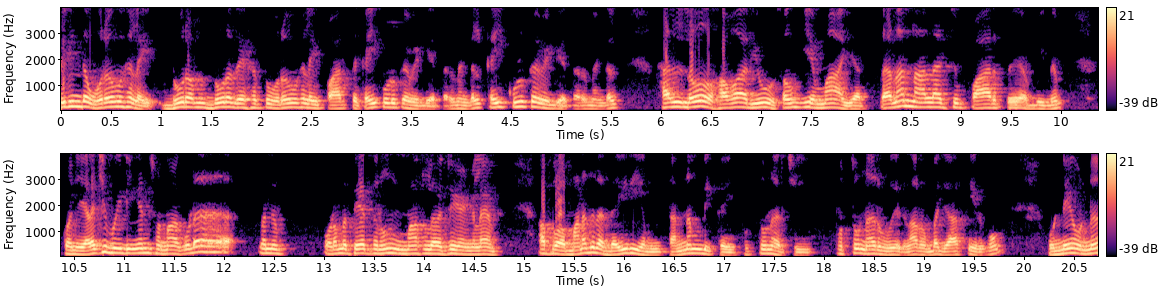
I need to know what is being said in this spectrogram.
பிரிந்த உறவுகளை தூரம் தூர தேசத்து உறவுகளை பார்த்து கை கொடுக்க வேண்டிய தருணங்கள் கை குலுக்க வேண்டிய தருணங்கள். ஹலோ ஹவார் யூ சௌக்கியமா? எத்தனை நாளாச்சு பார்த்து? அப்படின்னு கொஞ்சம் இழைச்சி போயிட்டீங்கன்னு சொன்னால் கூட கொஞ்சம் உடம்ப தேர்த்தணும்னு மனசில் வச்சுக்கோங்களேன். அப்போ மனதில் தைரியம் தன்னம்பிக்கை புத்துணர்ச்சி புத்துணர்வு இதெல்லாம் ரொம்ப ஜாஸ்தி இருக்கும். ஒன்றே ஒன்று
